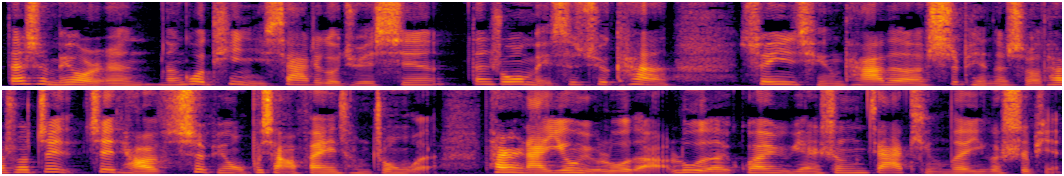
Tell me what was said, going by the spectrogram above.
但是没有人能够替你下这个决心。但是我每次去看孙艺晴她的视频的时候，她说这这条视频我不想翻译成中文，她是拿英语录的，录的关于原生家庭的一个视频。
